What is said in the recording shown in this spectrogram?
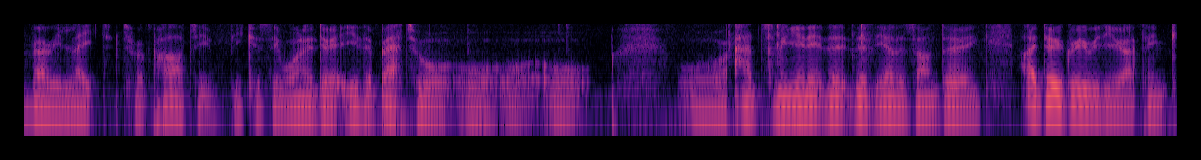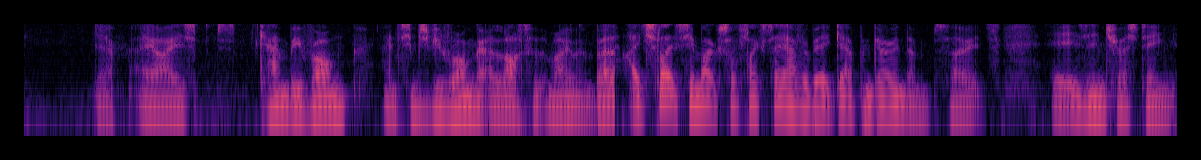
very late to a party because they want to do it either better or or, or, or add something in it that, that, the others aren't doing. I do agree with you. I think yeah, AI is, can be wrong and seems to be wrong at a lot at the moment. But I just like to see Microsoft, like I say, have a bit of gap and go in them. So it's it is interesting.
